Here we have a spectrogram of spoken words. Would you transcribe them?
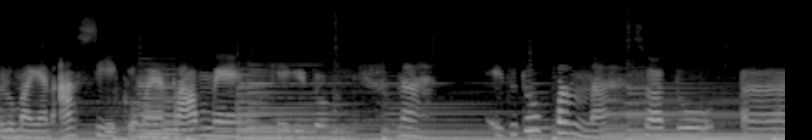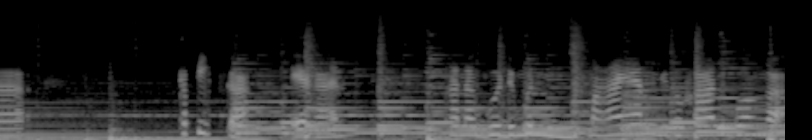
lumayan asik lumayan rame kayak gitu. Nah itu pernah suatu uh, ketika ya kan? Karena gue demen main gitu kan gue nggak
